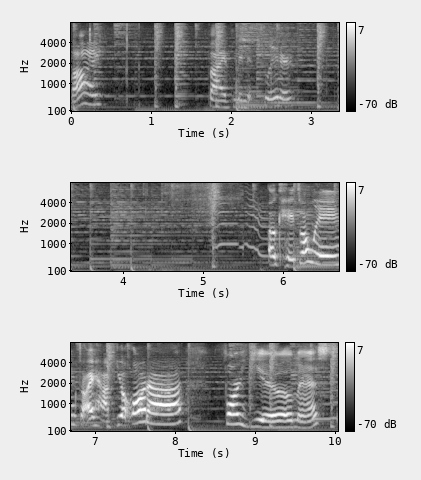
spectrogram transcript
Bye. Five minutes later. Okay, darlings, I have your order. For you, miss,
